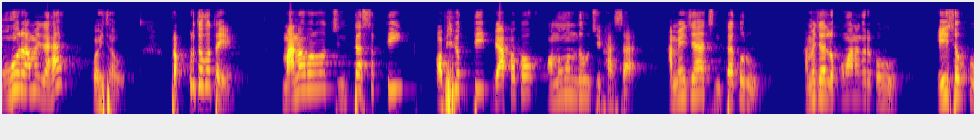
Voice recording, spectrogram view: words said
ମୁହଁରୁ ଆମେ ଯାହା କହିଥାଉ। ପ୍ରକୃତ ଗତେ ମାନବର ଚିନ୍ତା ଶକ୍ତି ଅଭିବ୍ୟକ୍ତି ବ୍ୟାପକ ଅନୁବନ୍ଧ ହେଉଛି ଭାଷା। ଆମେ ଯାହା ଚିନ୍ତା କରୁ ଆମେ ଯାହା ଲୋକମାନଙ୍କର କହୁ ଏଇ ସବୁକୁ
